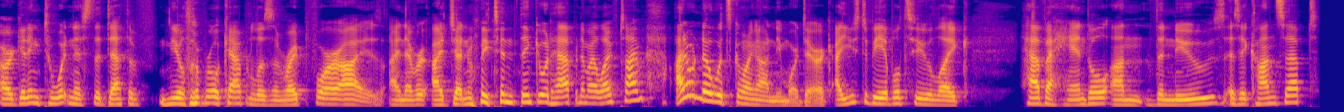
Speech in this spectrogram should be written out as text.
are getting to witness the death of neoliberal capitalism right before our eyes. I never I genuinely didn't think it would happen in my lifetime. I don't know what's going on anymore, Derek. I used to be able to like have a handle on the news as a concept.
